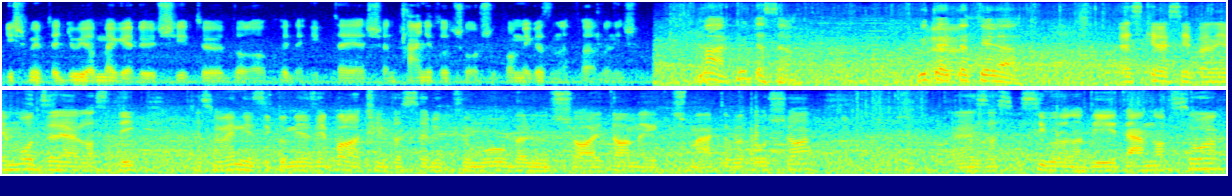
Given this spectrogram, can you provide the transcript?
ismét egy újabb megerősítő dolog, hogy nekik teljesen hányatott sorsuk van még az NFL-ben is. Márk, mit teszel? Mit ejtettél el? Ez kérlek szépen ilyen mozzarella stick, ezt majd megnézzük, hogy mi ez ilyen palacsintaszerű cumó, belül sajta, meg egy kis mártogatóssal. Ez a, szigorúan a diétámnak szól.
